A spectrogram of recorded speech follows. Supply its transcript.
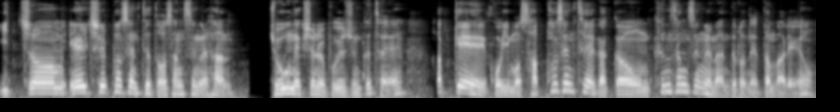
2.17%더 상승을 한 좋은 액션을 보여준 끝에 합계 거의 뭐 4%에 가까운 큰 상승을 만들어냈단 말이에요.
